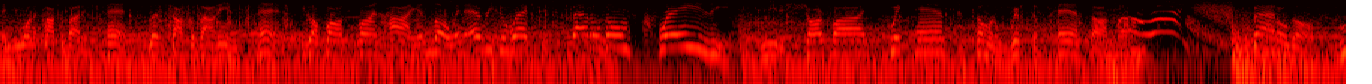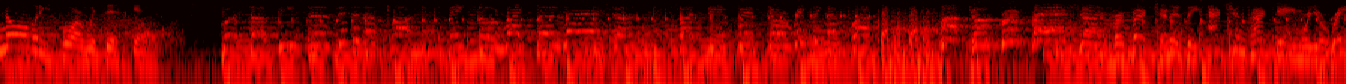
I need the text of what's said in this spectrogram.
And you want to talk about intent? Let's talk about intent. You got balls flying high and low in every direction. Battledome's crazy. You need a sharp eye, quick hands, and someone to rip the pants off of. Battledome. Nobody's bored with this game. Put the pieces into the slot. Make the right selection. But be with your racing. Pop goes perfection. Is the action-packed game where you race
